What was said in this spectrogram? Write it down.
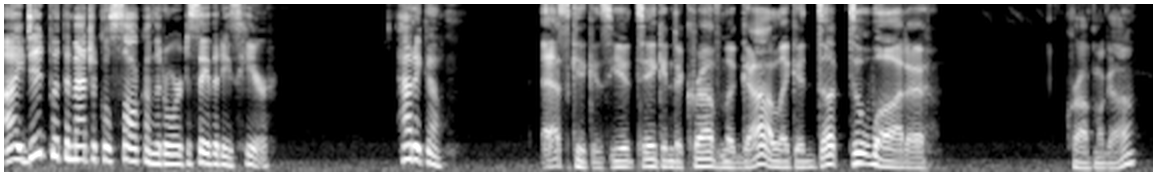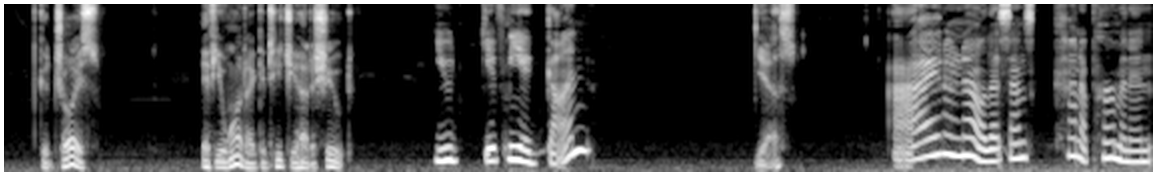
I did put the magical sock on the door to say that he's here. How'd it go? Ass kickers here taking to Krav Maga like a duck to water. Krav Maga? Good choice. If you want, I could teach you how to shoot. You'd give me a gun? Yes. I don't know. That sounds kind of permanent.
